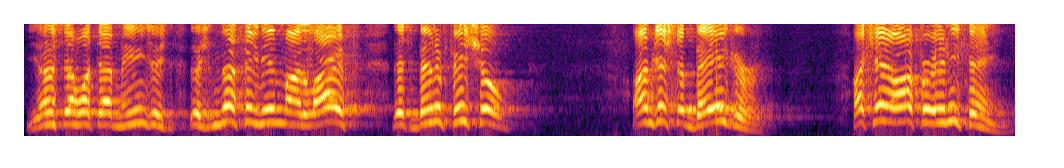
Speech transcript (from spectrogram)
You understand what that means? There's, there's nothing in my life that's beneficial. I'm just a beggar. I can't offer anything.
